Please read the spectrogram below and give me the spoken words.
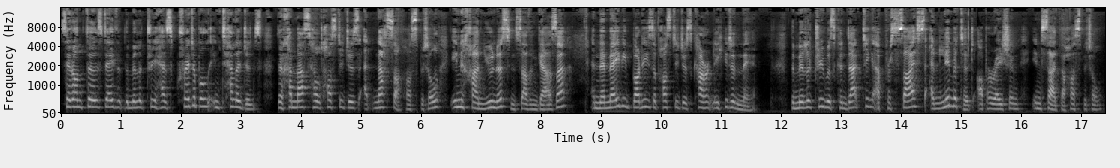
said on Thursday that the military has credible intelligence that Hamas held hostages at Nasser Hospital in Khan Yunis in southern Gaza, and there may be bodies of hostages currently hidden there. The military was conducting a precise and limited operation inside the hospital.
